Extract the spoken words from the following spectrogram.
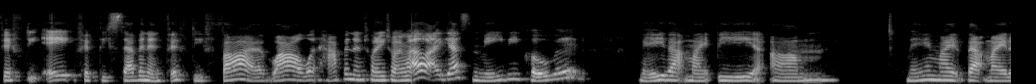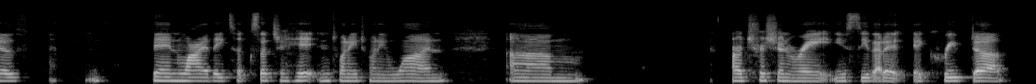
58, 57, and 55. Wow, what happened in 2021? Oh, I guess maybe COVID. Maybe that might be um maybe might that might have been why they took such a hit in 2021. Um our attrition rate, you see that it it creeped up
